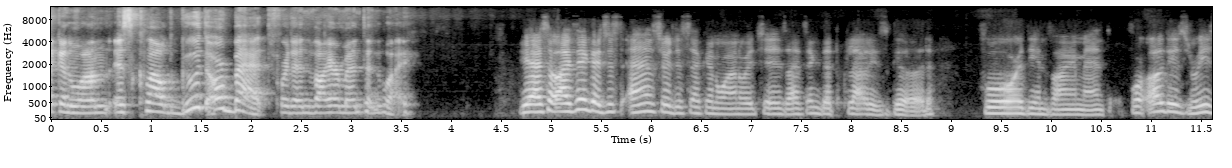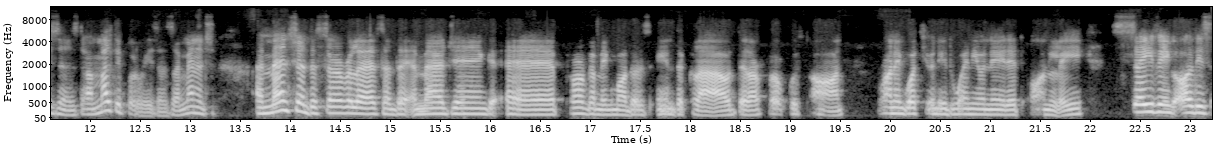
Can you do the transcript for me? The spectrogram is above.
second one. Is cloud good or bad for the environment and why? Yeah, so I think I just answered the second one, which is I think that cloud is good for the environment for all these reasons. There are multiple reasons. I managed I mentioned the serverless and the emerging uh, programming models in the cloud that are focused on running what you need when you need it only, saving all this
